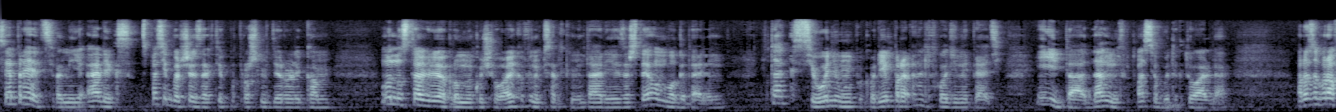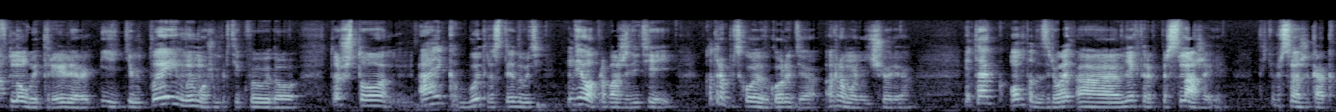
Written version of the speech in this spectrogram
Всем привет, с вами я, Алекс. Спасибо большое за актив по прошлым видеороликам. Вы наставили огромную кучу лайков и написали комментарии, за что я вам благодарен. Итак, сегодня мы поговорим про Альфа 1.5. И да, данная информация будет актуальна. Разобрав новый трейлер и геймплей, мы можем прийти к выводу, то что Айк будет расследовать дело пропажи детей, которое происходит в городе Рамоничоре. Итак, он подозревает э, некоторых персонажей. Такие персонажи, как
